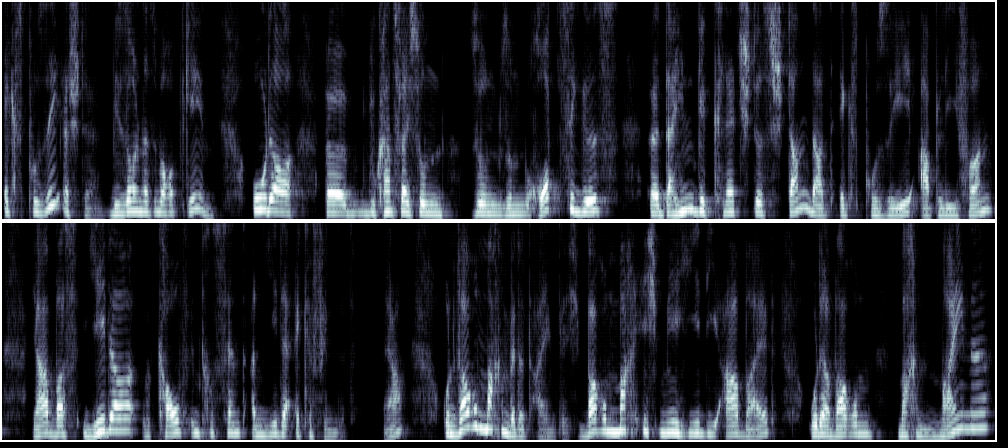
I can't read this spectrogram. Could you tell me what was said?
Exposé erstellen. Wie soll das überhaupt gehen? Oder äh, du kannst vielleicht so ein, so ein, so ein rotziges, äh, dahingekletschtes Standard-Exposé abliefern, ja, was jeder Kaufinteressent an jeder Ecke findet. Ja? Und warum machen wir das eigentlich? Warum mache ich mir hier die Arbeit oder warum machen meine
